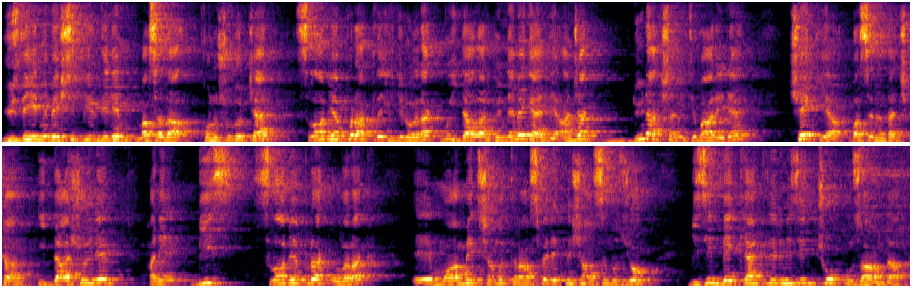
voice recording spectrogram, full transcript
%25'lik bir dilim masada konuşulurken Slavia Prag'la ilgili olarak bu iddialar gündeme geldi. Ancak dün akşam itibariyle Çekya basınında çıkan iddia şöyle. Hani biz Slavia Prag olarak e, Muhammed Şam'ı transfer etme şansımız yok. Bizim beklentilerimizin çok uzağında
